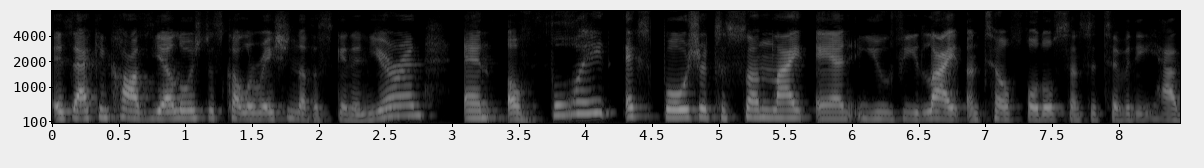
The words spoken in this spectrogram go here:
is that can cause yellowish discoloration of the skin and urine and avoid exposure to sunlight and UV light until photosensitivity has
